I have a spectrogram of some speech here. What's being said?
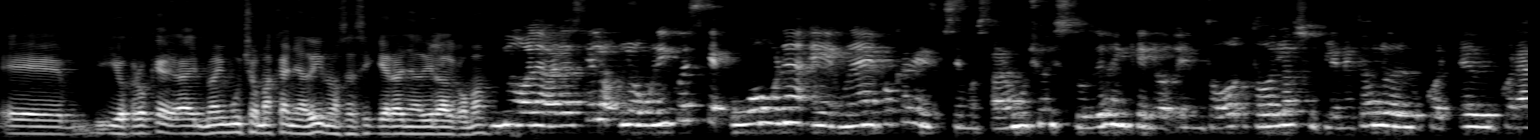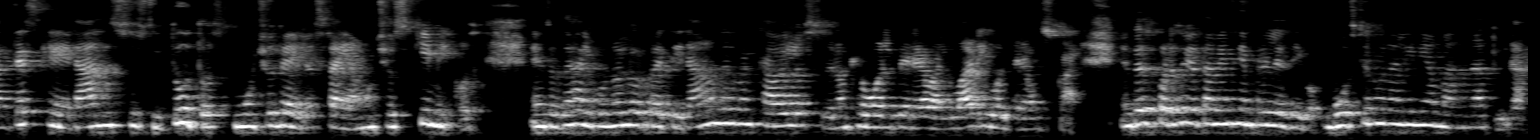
Eh, yo creo que no hay mucho más que añadir. No sé si quiere añadir algo más. No, la verdad es que lo, lo único es que hubo una, eh, una época que se mostraron muchos estudios en que lo, en todo, todos los suplementos, los edulcorantes que eran sustitutos, muchos de ellos traían muchos químicos. Entonces algunos los retiraron del mercado y los tuvieron que volver a evaluar y volver a buscar. Entonces por eso yo también siempre les digo, busquen una línea más natural,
